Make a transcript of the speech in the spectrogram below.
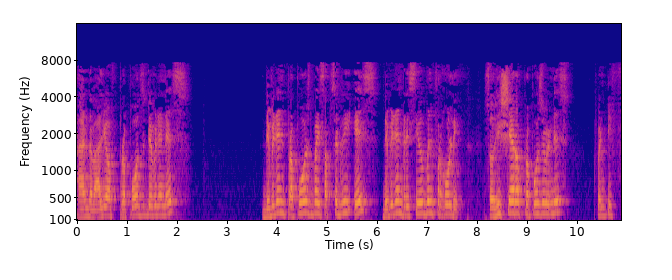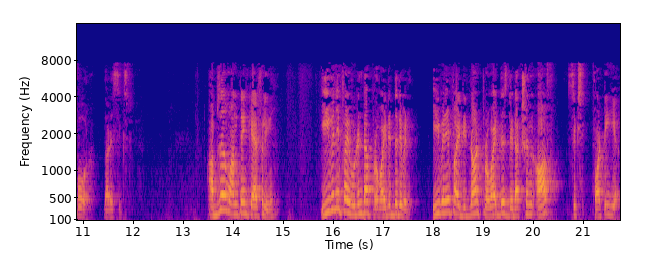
and the value of proposed dividend is dividend proposed by subsidiary is dividend receivable for holding. So his share of proposed dividend is 24 that is 60. Observe one thing carefully even if I wouldn't have provided the dividend, even if I did not provide this deduction of 40 here,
